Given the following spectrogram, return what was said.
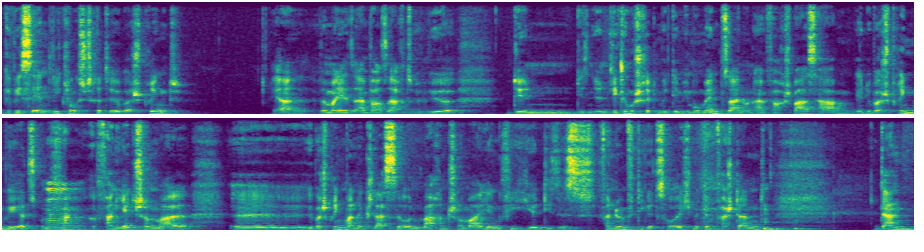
gewisse Entwicklungsschritte überspringt, ja, wenn man jetzt einfach sagt, wir den, diesen Entwicklungsschritt mit dem im Moment sein und einfach Spaß haben, den überspringen wir jetzt und mhm. fangen fang jetzt schon mal, äh, überspringen mal eine Klasse und machen schon mal irgendwie hier dieses vernünftige Zeug mit dem Verstand. Dann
